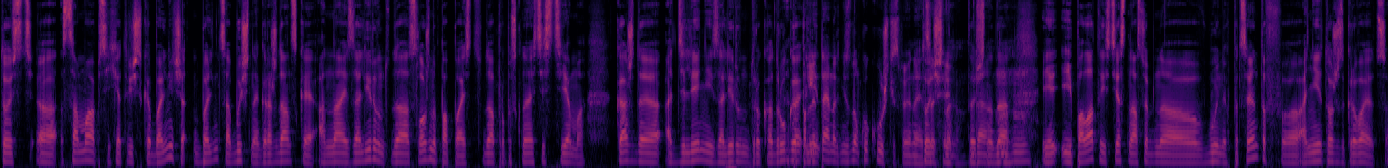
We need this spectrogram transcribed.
То есть э, сама психиатрическая больница, больница обычная, гражданская, она изолирована, туда сложно попасть, туда пропускная система. Каждое отделение изолировано друг от друга. Это пролетая и... над гнездом кукушки вспоминается. Точно, точно, да. да. Угу. И, и палаты, естественно, особенно в буйных пациентов, э, они тоже закрываются.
